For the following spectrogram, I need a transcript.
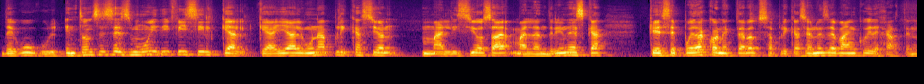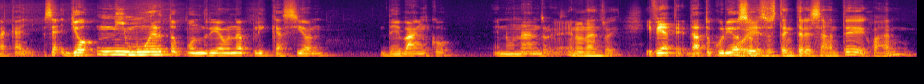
de Google. Entonces es muy difícil que, al- que haya alguna aplicación maliciosa, malandrinesca, que se pueda conectar a tus aplicaciones de banco y dejarte en la calle. O sea, yo ni muerto pondría una aplicación de banco en un Android. ¿En un Android? Y fíjate, dato curioso. Oye, eso está interesante, Juan.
